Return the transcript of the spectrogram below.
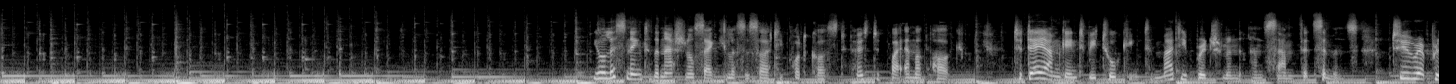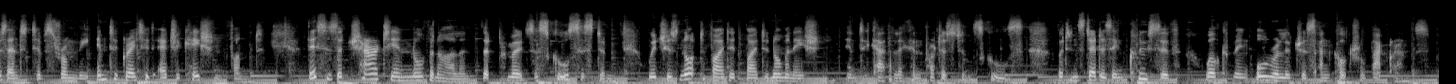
Thank you. You're listening to the National Secular Society podcast, hosted by Emma Park. Today I'm going to be talking to Maddie Bridgman and Sam Fitzsimmons, two representatives from the Integrated Education Fund. This is a charity in Northern Ireland that promotes a school system which is not divided by denomination into Catholic and Protestant schools, but instead is inclusive, welcoming all religious and cultural backgrounds.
